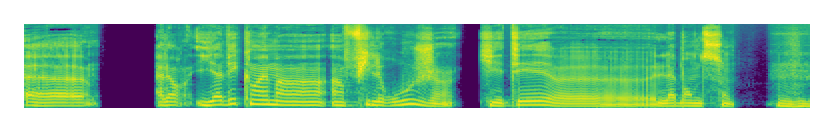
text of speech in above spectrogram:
Alors, il y avait quand même un, fil rouge qui était la bande son. Mmh.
